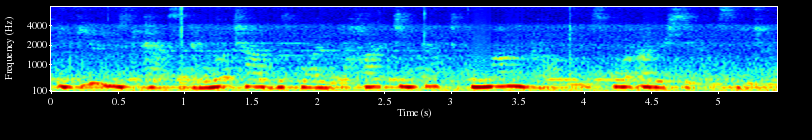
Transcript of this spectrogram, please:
If you used Paxil and your child was born with a heart defect, lung problems, or other serious injury,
